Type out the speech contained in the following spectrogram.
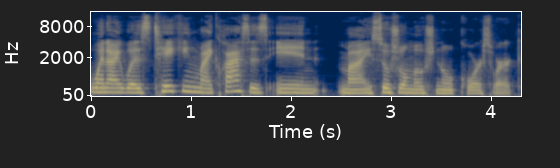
when I was taking my classes in my social emotional coursework,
